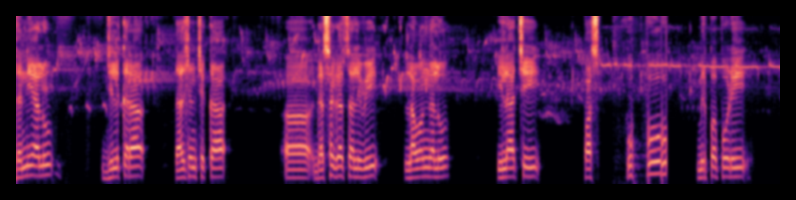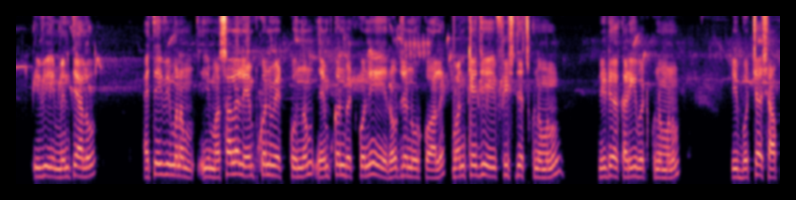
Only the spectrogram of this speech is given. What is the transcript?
ధనియాలు జీలకర్ర దాల్చిన చెక్క గసగసాలు ఇవి లవంగాలు ఇలాచి పసుపు ఉప్పు మిరపపొడి ఇవి మెంత్యాలు. అయితే ఇవి మనం ఈ మసాలాలు వేంపుకొని పెట్టుకుందాం. వేంపుకొని పెట్టుకొని రోట్లో నూరుకోవాలి. వన్ కేజీ ఫిష్ తెచ్చుకున్నాం మనం. నీట్గా కడిగి పెట్టుకున్నాం మనం. ఈ బొచ్చ చేప.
